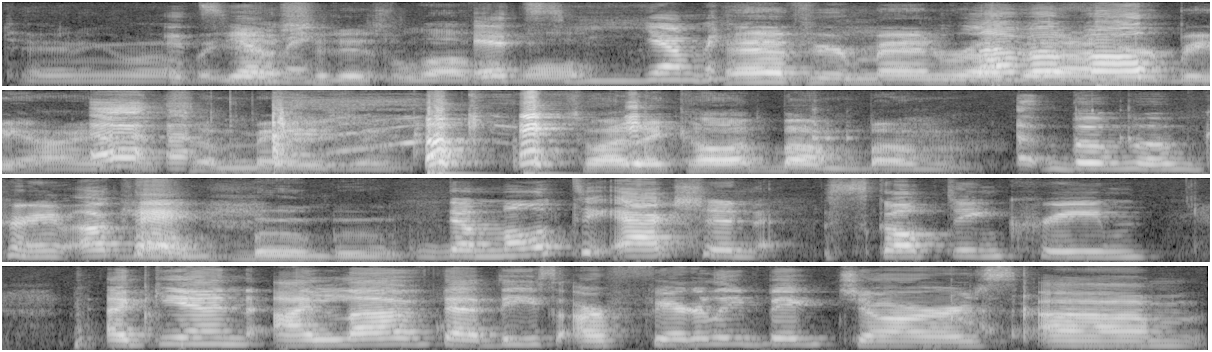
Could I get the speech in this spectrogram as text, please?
Tanning oil. It's but yes, it is lovable. It's yummy. Have your men rub it on your behind. It's amazing. That's why they call it bum bum. Boom boom cream. Okay. Bum, boom boom. the multi-action sculpting cream again i love that these are fairly big jars. Um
